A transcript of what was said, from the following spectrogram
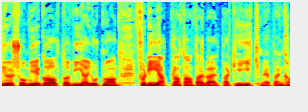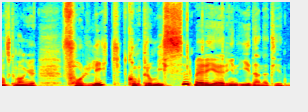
gjør så mye galt, og vi har gjort noe annet. Fordi at bl.a. Arbeiderpartiet gikk med på en ganske mange forlik, kompromisser med regjeringen i denne tiden.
